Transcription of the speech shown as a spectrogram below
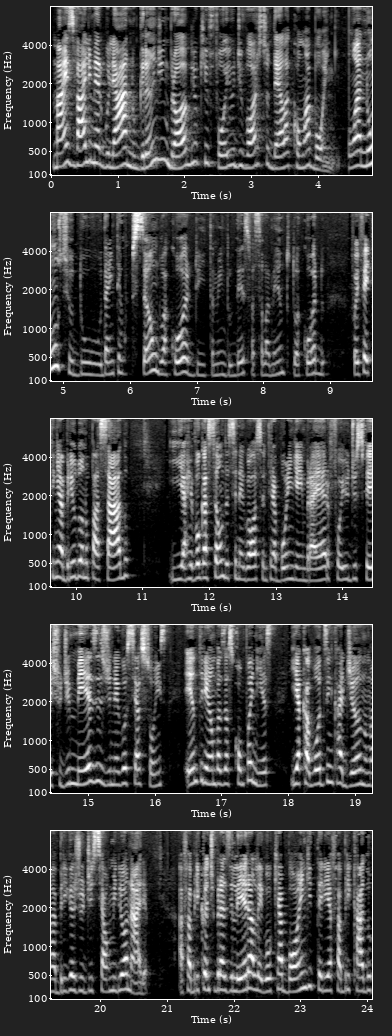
mas vale mergulhar no grande imbróglio que foi o divórcio dela com a Boeing. O anúncio do, da interrupção do acordo e também do desfacelamento do acordo foi feito em abril do ano passado e a revogação desse negócio entre a Boeing e a Embraer foi o desfecho de meses de negociações entre ambas as companhias e acabou desencadeando uma briga judicial milionária. A fabricante brasileira alegou que a Boeing teria fabricado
